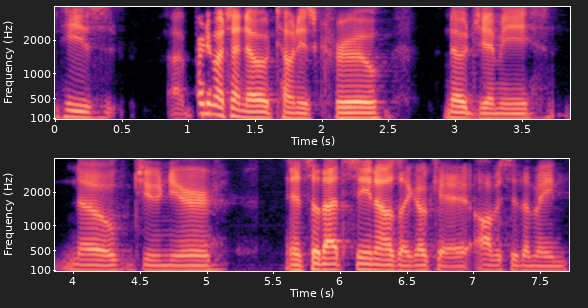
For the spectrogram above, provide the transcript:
he's uh, pretty much I know Tony's crew, no Jimmy, no Junior, and so that scene I was like, okay, obviously the main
